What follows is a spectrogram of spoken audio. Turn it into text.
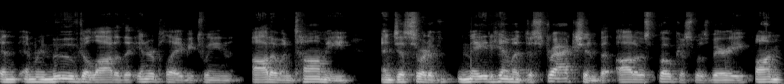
and, and removed a lot of the interplay between Otto and Tommy and just sort of made him a distraction. But Otto's focus was very on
